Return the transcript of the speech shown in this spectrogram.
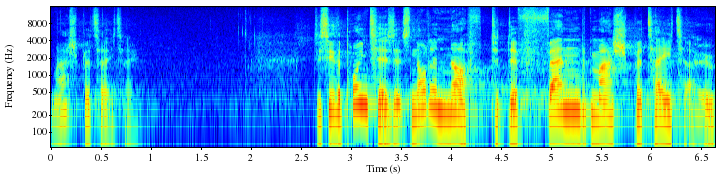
Mashed potato. Do you see, the point is, it's not enough to defend mashed potato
